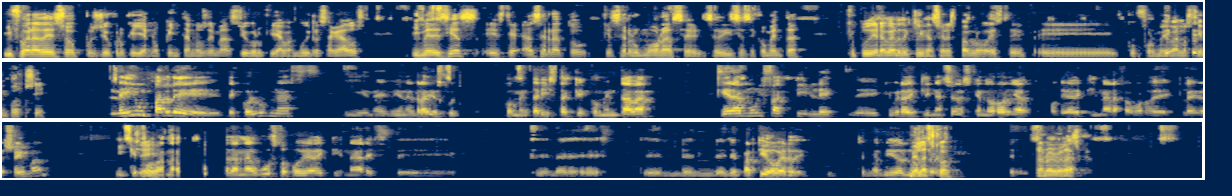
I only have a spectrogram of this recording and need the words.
Y fuera de eso, pues yo creo que ya no pintan los demás, yo creo que ya van muy rezagados. Y me decías este, hace rato que se rumora, se, dice, se comenta que pudiera haber declinaciones, Pablo, este, eh, conforme van los tiempos, sí. Leí un par de, columnas y en, y en el radio escuché comentarista que comentaba que era muy factible de que hubiera declinaciones, que Noroña podría declinar a favor de Claudia Sheinbaum y que por Dan Augusto, podría declinar este el, Partido Verde. Se me olvidó el nombre. Velasco. Manuel Velasco.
